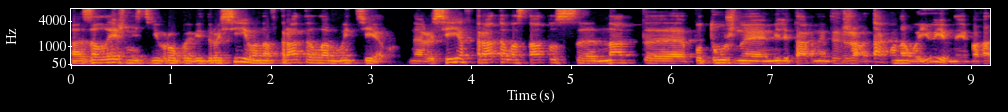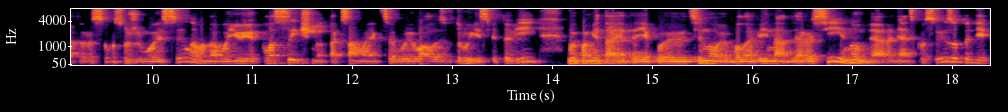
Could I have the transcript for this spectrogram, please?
залежність Європи від Росії вона втратила миттєво. Е, Росія втратила статус е, надпотужної мілітарної держави. Так вона воює в неї багато ресурсу, живої сили. Вона воює класично, так само як це воювалось в Другій світовій. Ви пам'ятаєте, якою ціною була війна для Росії? Ну для радянського союзу тоді.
